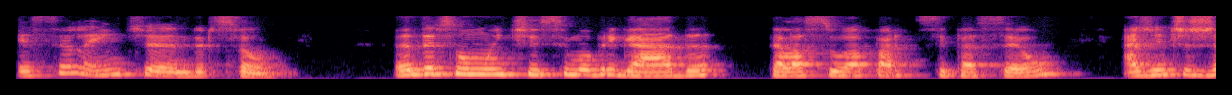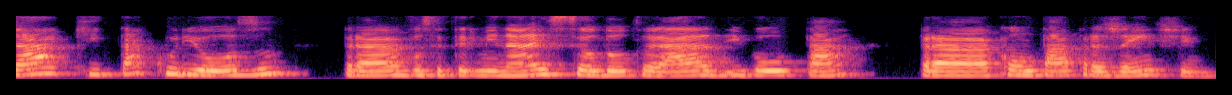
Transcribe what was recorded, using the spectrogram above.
Excelente, Anderson. Anderson, muitíssimo obrigada pela sua participação. A gente já aqui está curioso para você terminar esse seu doutorado e voltar para contar para a gente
